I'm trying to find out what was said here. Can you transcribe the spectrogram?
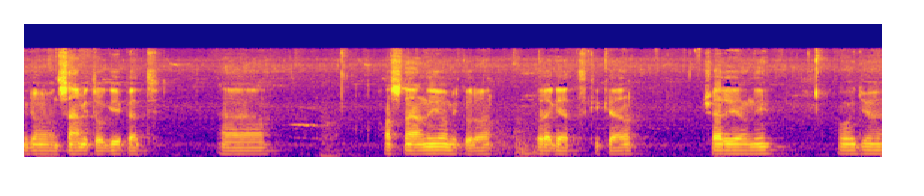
ugyanolyan számítógépet használni, amikor a öreget ki kell cserélni, hogy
